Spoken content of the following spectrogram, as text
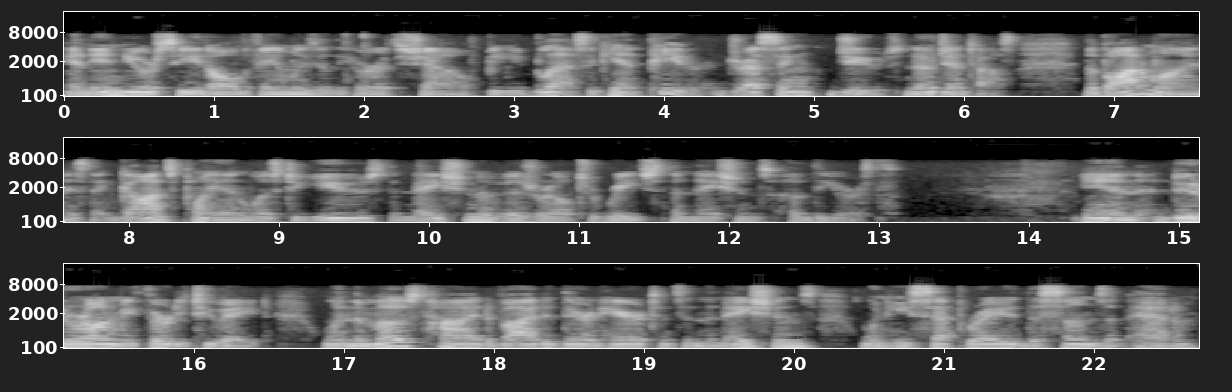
And in your seed all the families of the earth shall be blessed. Again, Peter addressing Jews, no Gentiles. The bottom line is that God's plan was to use the nation of Israel to reach the nations of the earth. In Deuteronomy 32 8, when the Most High divided their inheritance in the nations, when he separated the sons of Adam,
